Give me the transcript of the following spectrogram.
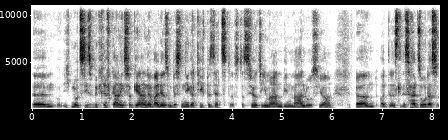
ähm, ich nutze diesen Begriff gar nicht so gerne, weil der so ein bisschen negativ besetzt ist. Das hört sich immer an wie ein Malus, ja. Und es ist halt so, dass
